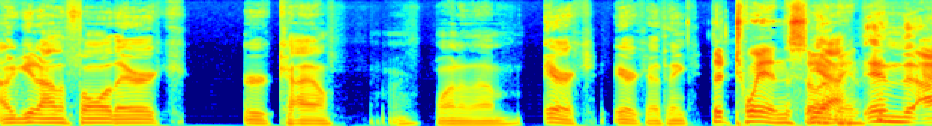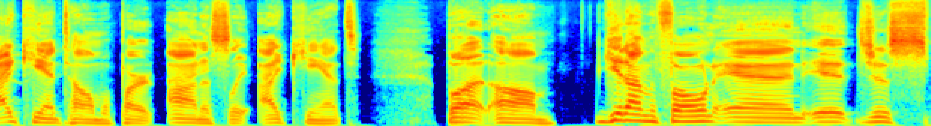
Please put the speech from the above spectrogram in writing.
I get on the phone with Eric or Kyle, one of them. Eric, Eric, I think. They're twins, so yeah, I mean, and I can't tell them apart. Honestly, I can't. But um, get on the phone and it just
